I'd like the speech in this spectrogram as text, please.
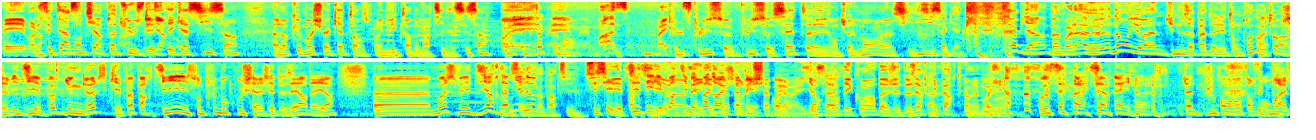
mais voilà. C'était avant-hier. Toi, tu t'es qu'à 6, hein, alors que moi, je suis à 14 pour une victoire de Martinez, c'est ça? Ouais, exactement. ouais, ouais, ouais, c'est- ouais. plus, plus, plus 7 euh, éventuellement euh, si, si ça gagne. Très bien, bah voilà. Euh, non, Johan, tu nous as pas donné ton prono, Ouais, toi J'avais dit Bob Jungels qui est pas parti. Ils sont plus beaucoup chez AG2R d'ailleurs. Euh, moi je vais dire Comment ça, il est Damiano. pas parti? Si, si, il est Si, parti. si, il est parti, mais pas dans l'échappée. Il y a encore des coureurs d'AG2R qui partent quand même. Oui, c'est vrai, Peut-être plus pour longtemps. Bon, bref.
